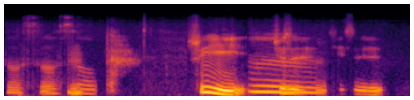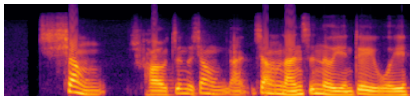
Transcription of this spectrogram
そうそうそう。所以嗯就是其实像好，真的像男像男生而言，对于我也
